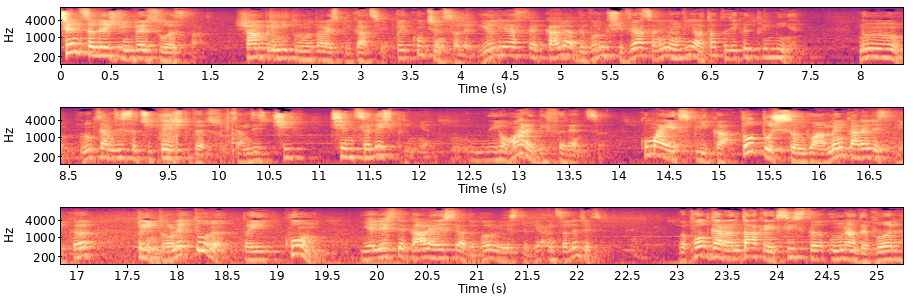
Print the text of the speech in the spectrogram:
ce înțelegi din versul ăsta? Și am primit următoarea explicație. Păi cum ce înțeleg? El este calea, adevărul și viața. Nimeni nu vine la Tatăl decât prin mine. Nu, nu, nu. Nu ți-am zis să citești versul. Ți-am zis ce, ce înțelegi prin el. E o mare diferență. Cum ai explica? Totuși sunt oameni care le explică printr-o lectură. Păi cum? El este calea, este adevărul, este viața. Înțelegeți? Vă pot garanta că există un adevăr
